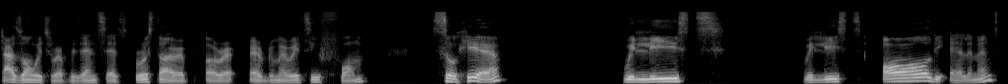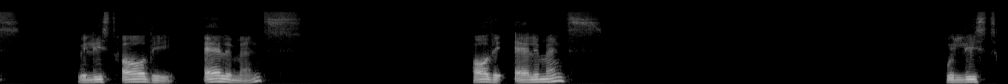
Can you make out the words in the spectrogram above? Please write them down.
That's one way to represent sets, roster or enumerative form. So here we list we list all the elements, we list all the elements, all the elements. We list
